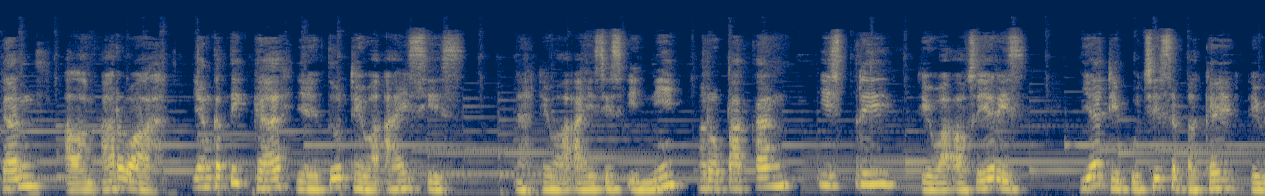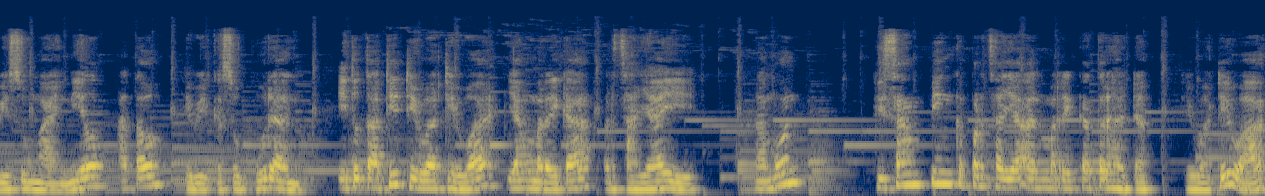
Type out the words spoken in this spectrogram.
dan alam arwah. Yang ketiga yaitu Dewa Isis. Nah, Dewa Isis ini merupakan istri Dewa Osiris. Ia dipuji sebagai Dewi Sungai Nil atau Dewi Kesuburan. Itu tadi dewa-dewa yang mereka percayai. Namun, di samping kepercayaan mereka terhadap dewa-dewa,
